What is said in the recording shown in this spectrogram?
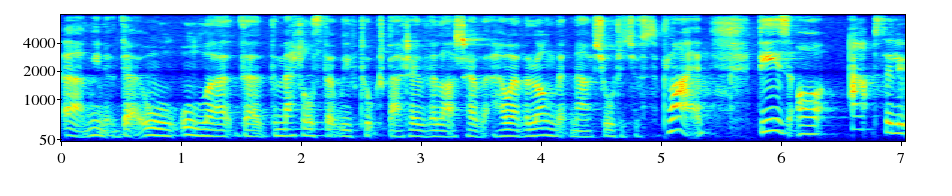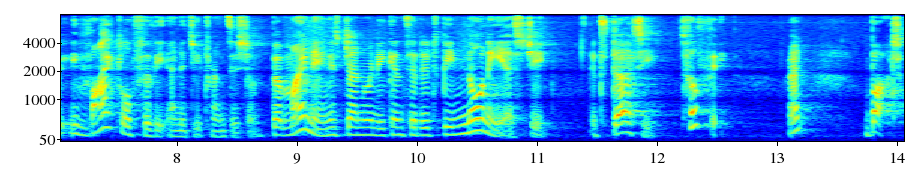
Um, you know, the, all, all uh, the, the metals that we've talked about over the last however, however long that now shortage of supply, these are absolutely vital for the energy transition. But mining is generally considered to be non-ESG. It's dirty, it's filthy, right? But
